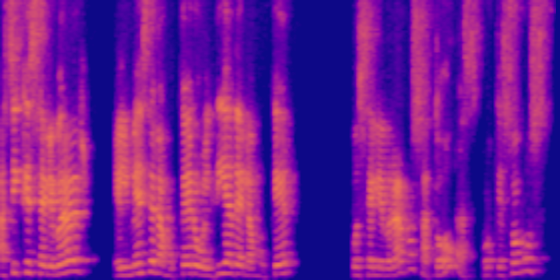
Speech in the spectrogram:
Así que celebrar el mes de la mujer o el día de la mujer, pues celebrarnos a todas, porque somos,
